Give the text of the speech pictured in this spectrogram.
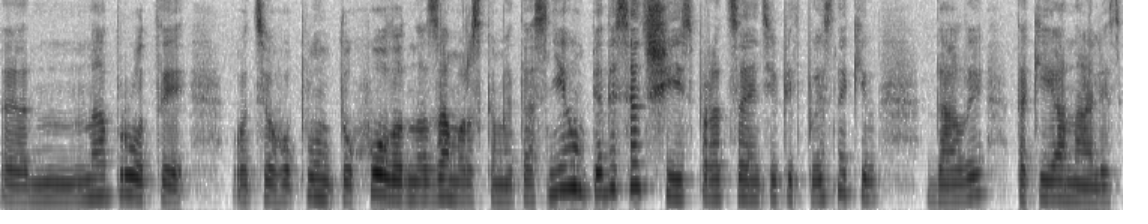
е, напроти оцього пункту холодно заморозками та снігом 56% підписників дали такий аналіз.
